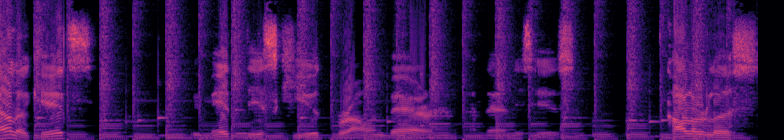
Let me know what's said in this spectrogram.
Hello kids! We made this cute brown bear and then this is colorless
